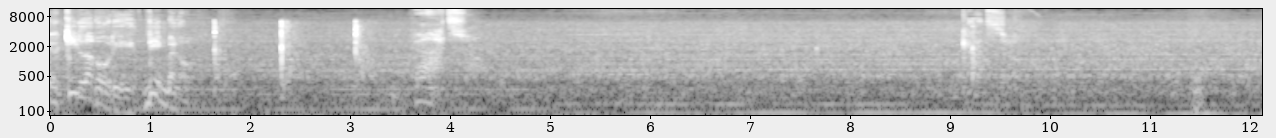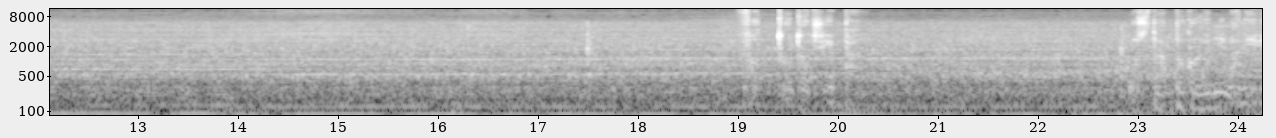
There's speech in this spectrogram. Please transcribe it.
Per chi lavori? Dimmelo. Cazzo. Cazzo. Fottuto chip. Lo strappo con le mie mani.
